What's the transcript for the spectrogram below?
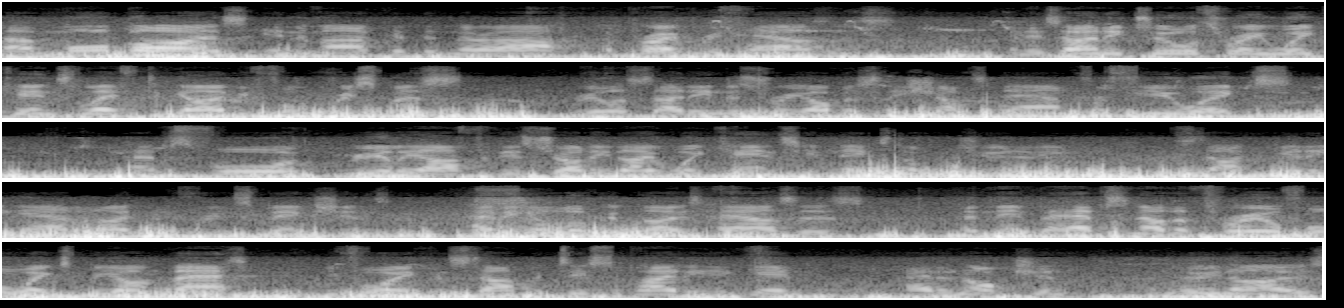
uh, more buyers in the market than there are appropriate houses and there's only two or three weekends left to go before Christmas. Real estate industry obviously shuts down for a few weeks, perhaps four, really after the Australia Day weekends, your next opportunity to start getting out and open for inspections, having a look at those houses, and then perhaps another three or four weeks beyond that before you can start participating again at an auction. And who knows,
